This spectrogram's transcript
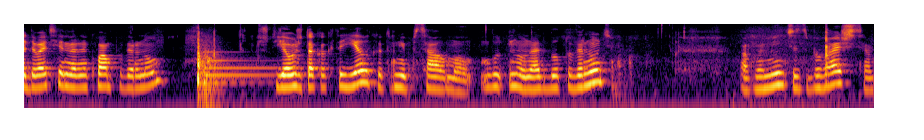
Ребят, давайте я, наверное, к вам поверну. Потому что я уже так как-то ела, кто-то мне писал, мол, ну, надо было повернуть. А в моменте забываешься.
